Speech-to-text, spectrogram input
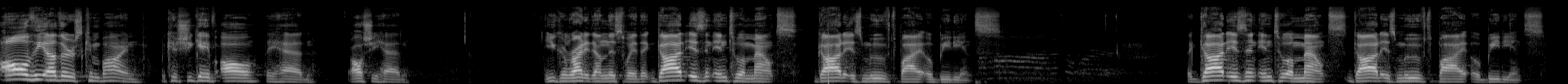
all the others combined because she gave all they had, all she had. You can write it down this way that God isn't into amounts, God is moved by obedience. That God isn't into amounts, God is moved by obedience.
